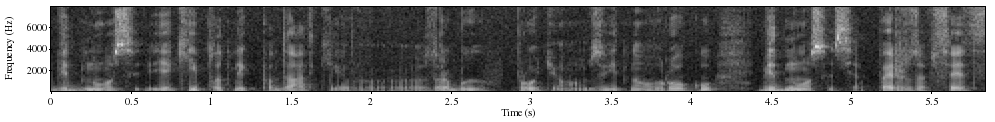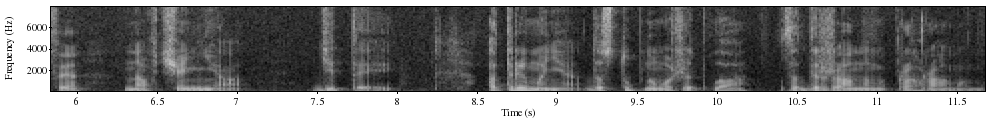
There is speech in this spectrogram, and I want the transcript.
віднос, які платник податків е, зробив протягом звітного року, відноситься. Перш за все, це навчання дітей, отримання доступного житла за державними програмами,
